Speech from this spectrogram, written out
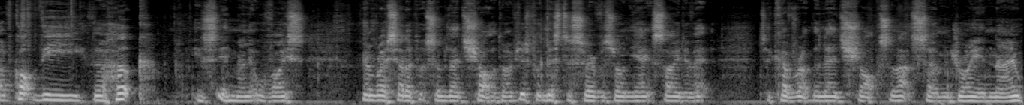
I've got the the hook is in my little vise. Remember I said I put some lead shot on I've just put Mr. Surfacer on the outside of it to cover up the lead shot. So that's um, drying now.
